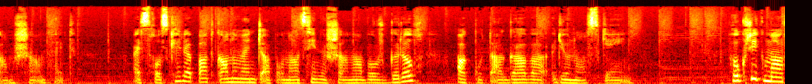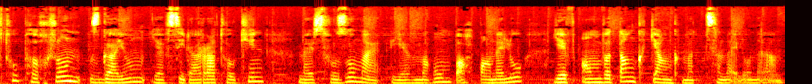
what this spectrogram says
կամ շան հետ։ Այս խոսքերը պատկանում են ճապոնացի նշանավոր գրող Ակուտագավա Ռյունոսկեին։ Փոքրիկ մարդու փխրուն, զգայուն եւ սիրառատ հոգին մեզ հուզում է եւ մղում պահպանելու եւ անվտանգ կյանք մտցնելու նրան։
